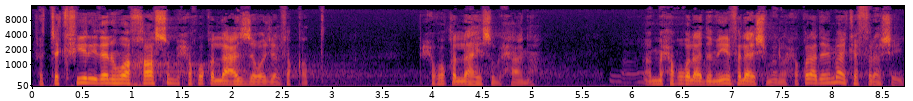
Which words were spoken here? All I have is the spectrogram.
فالتكفير إذن هو خاص بحقوق الله عز وجل فقط. بحقوق الله سبحانه. أما حقوق الآدميين فلا يشمل حقوق الآدميين ما يكفرها شيء.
